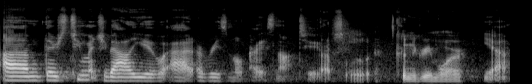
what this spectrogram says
Um, there's too much value at a reasonable price not to. Absolutely. Couldn't agree more. Yeah.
